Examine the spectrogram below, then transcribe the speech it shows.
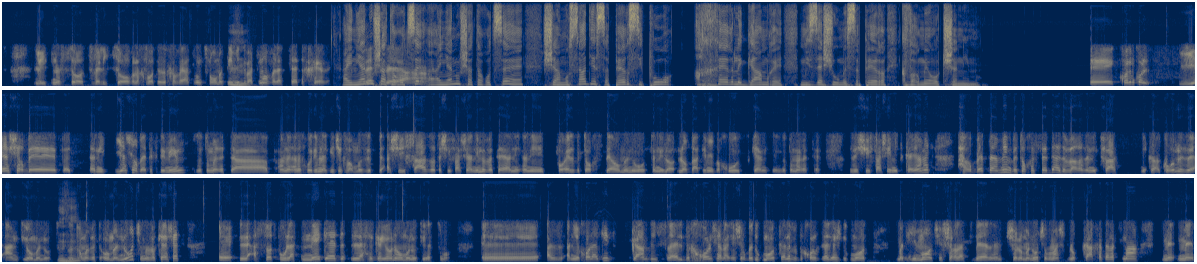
להתנסות וליצור, לחוות איזו חוויה טרנספורמטיבית mm-hmm. בעצמו ולצאת אחרת. העניין, זה, הוא שאתה רוצה, ה... העניין הוא שאתה רוצה שהמוסד יספר סיפור אחר לגמרי מזה שהוא מספר כבר מאות שנים? אה, קודם כל, יש הרבה, אני, יש הרבה תקדימים, זאת אומרת, אנחנו יודעים להגיד שכבר מוז... השאיפה הזאת, השאיפה שאני מבטא, אני, אני פועל בתוך שדה האומנות, אני לא, לא באתי מבחוץ, כן? זאת אומרת, זו שאיפה שהיא מתקיימת. הרבה פעמים בתוך השדה הדבר הזה נתפס, נקרא, קוראים לזה אנטי-אומנות. Mm-hmm. זאת אומרת, אומנות שמבקשת אה, לעשות פעולת נגד להיגיון האומנותי עצמו. אה, אז אני יכול להגיד, גם בישראל, בכל שנה, יש הרבה דוגמאות כאלה, ובכל רגע יש דוגמאות מדהימות שאפשר להצביע עליהן, של אומנות שממש לוקחת על עצמה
